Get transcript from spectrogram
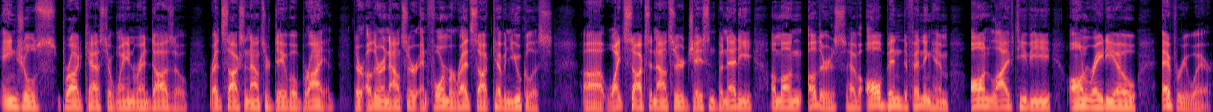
Angels broadcaster Wayne Randazzo, Red Sox announcer Dave O'Brien, their other announcer and former Red Sox Kevin Youkilis, uh, White Sox announcer Jason Benetti, among others, have all been defending him on live TV, on radio, everywhere.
